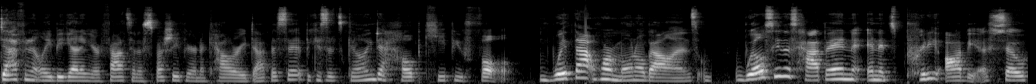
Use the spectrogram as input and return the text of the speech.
definitely be getting your fats in, especially if you're in a calorie deficit, because it's going to help keep you full. With that hormonal balance, we'll see this happen and it's pretty obvious. So,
